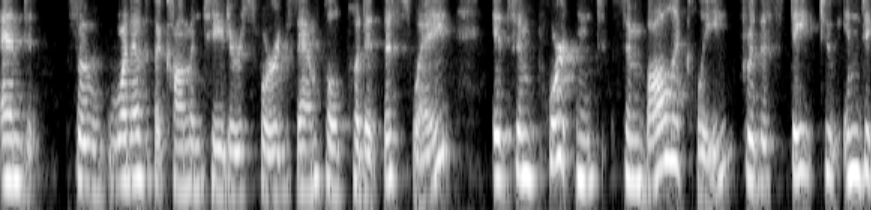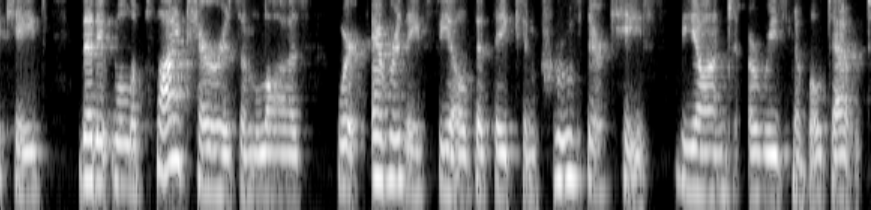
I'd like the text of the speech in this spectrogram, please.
And so one of the commentators, for example, put it this way it's important symbolically for the state to indicate that it will apply terrorism laws wherever they feel that they can prove their case beyond a reasonable doubt.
